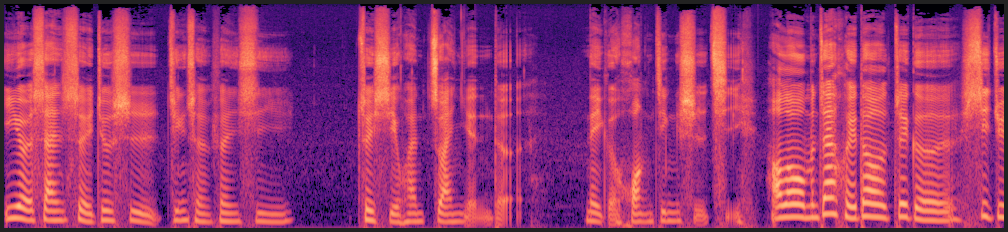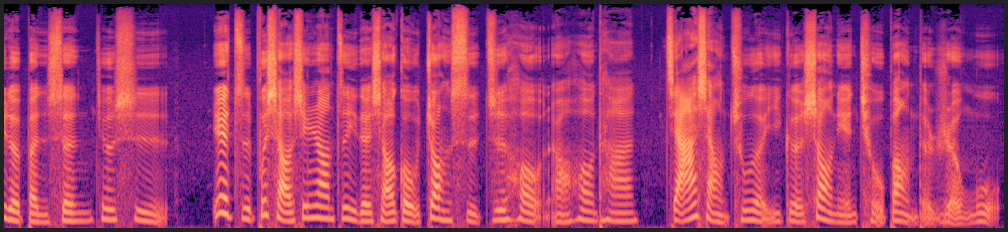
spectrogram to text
一二三岁就是精神分析最喜欢钻研的那个黄金时期。好了，我们再回到这个戏剧的本身，就是月子不小心让自己的小狗撞死之后，然后他假想出了一个少年球棒的人物，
